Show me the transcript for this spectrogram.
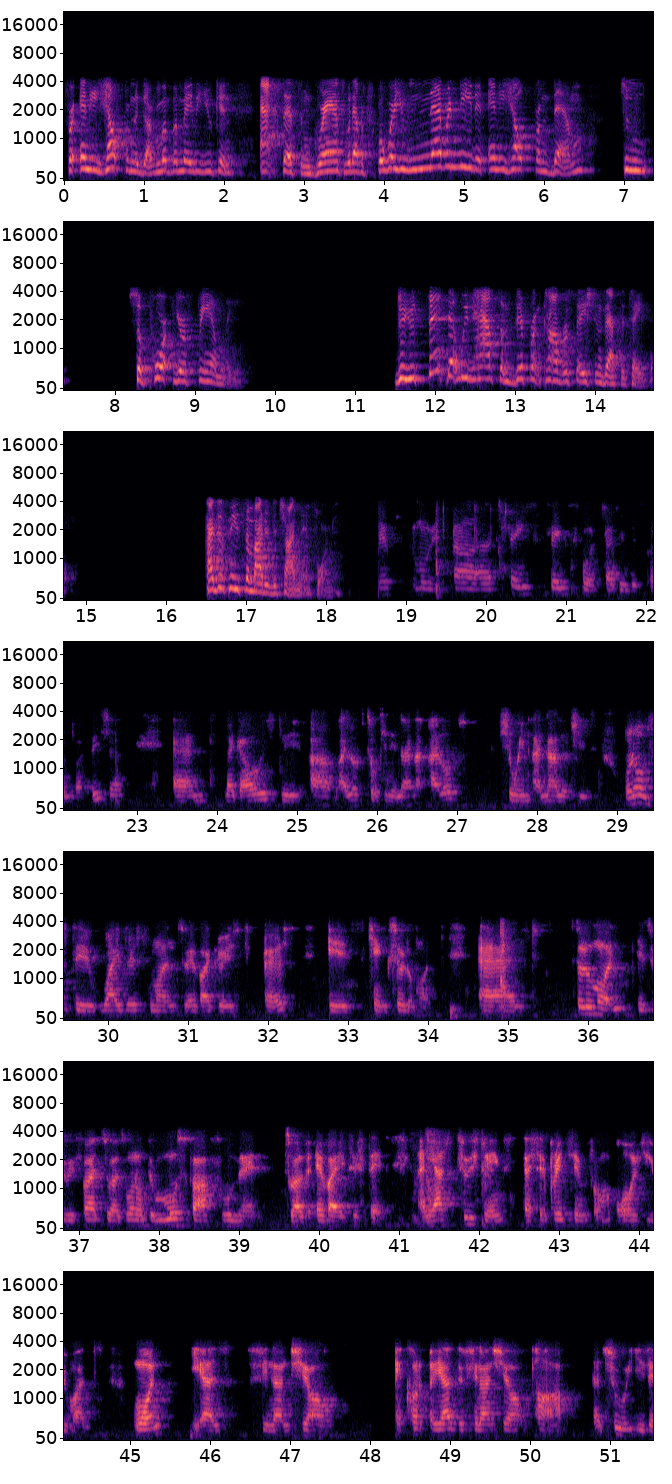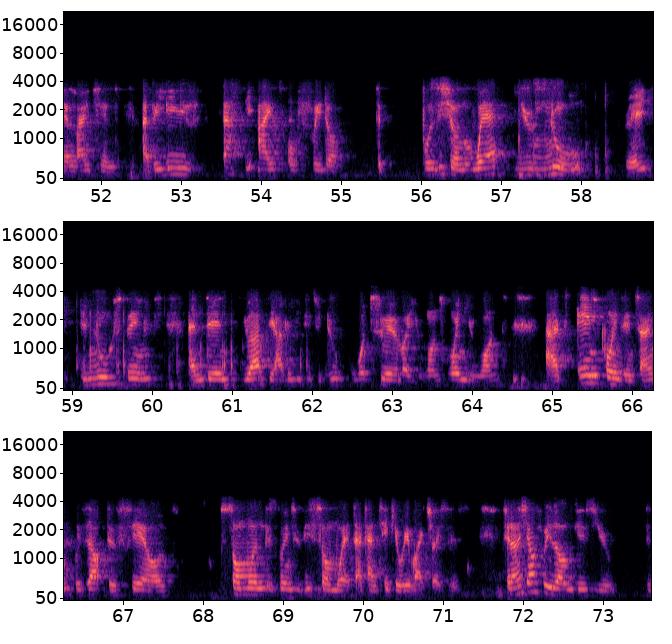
for any help from the government, but maybe you can access some grants, whatever, but where you never needed any help from them to support your family. Do you think that we'd have some different conversations at the table? I just need somebody to chime in for me. Uh, thanks, thanks for starting this conversation. And like I always say, um, I love talking and I love showing analogies. One of the wisest men to ever grace earth is King Solomon. And Solomon is referred to as one of the most powerful men to have ever existed. And he has two things that separate him from all humans. One, he has financial, he has the financial power, and two, he's enlightened. I believe that's the height of freedom. The position where you know, right? You know things, and then you have the ability to do whatsoever you want when you want at any point in time without the fear of someone is going to be somewhere that can take away my choices. Financial freedom gives you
